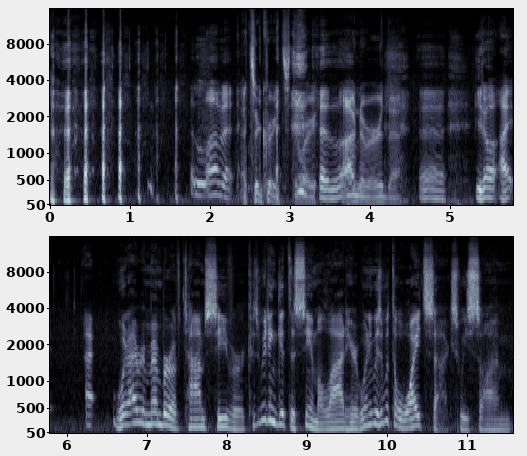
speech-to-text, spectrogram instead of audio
I love it. That's a great story. I love I've it. never heard that. You know, I, I what I remember of Tom Seaver because we didn't get to see him a lot here. When he was with the White Sox, we saw him,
